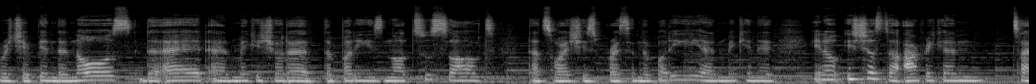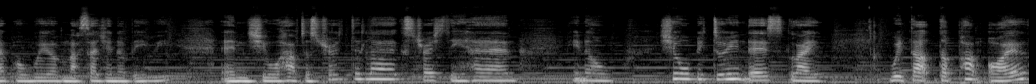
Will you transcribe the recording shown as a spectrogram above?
reshaping the nose, the head, and making sure that the body is not too soft that's why she's pressing the body and making it you know it's just the african type of way of massaging a baby. And she will have to stretch the leg stretch the hand you know. She will be doing this like without the palm oil.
